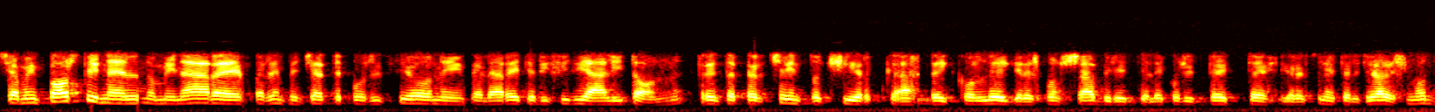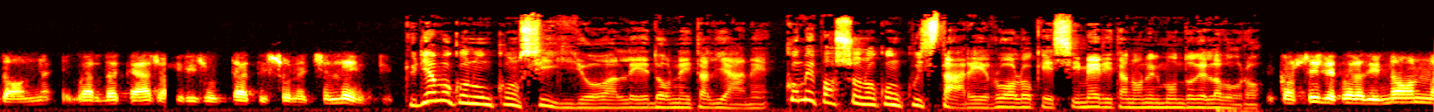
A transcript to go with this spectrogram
Siamo imposti nel nominare, per esempio, in certe posizioni della rete di filiali donne, 30% circa dei colleghi responsabili delle cosiddette direzioni territoriali sono donne e guarda caso i risultati sono eccellenti. Chiudiamo con un consiglio alle donne italiane. Come possono conquistare il ruolo che si meritano nel mondo del lavoro? Il consiglio è quello di non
